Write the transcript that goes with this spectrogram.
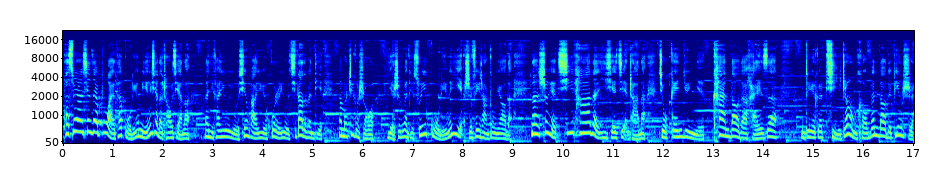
他虽然现在不矮，他骨龄明显的超前了。那你看又有性发育或者又有其他的问题，那么这个时候也是问题，所以骨龄也是非常重要的。那剩下其他的一些检查呢，就根据你看到的孩子这个体征和问到的病史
